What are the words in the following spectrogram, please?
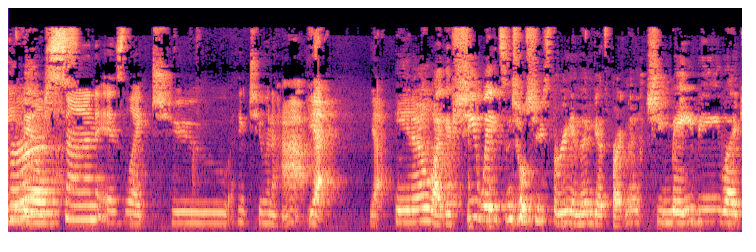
Her emails, son is like two, I think two and a half. yeah. Yeah. You know, like, if she waits until she's three and then gets pregnant, she may be, like,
